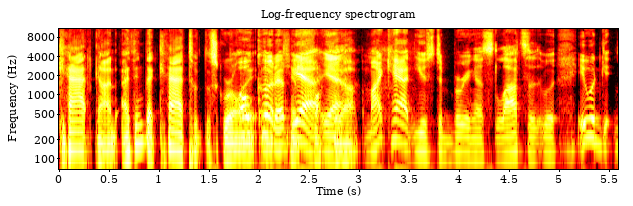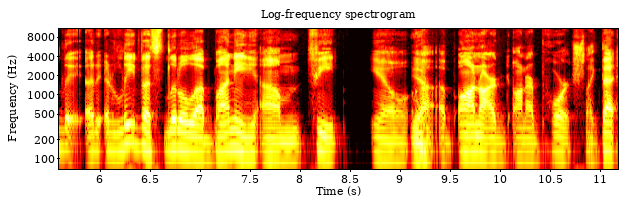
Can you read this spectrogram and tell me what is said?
cat got. I think the cat took the squirrel. oh, could have. Yeah, yeah. My cat used to bring us lots of. It would leave us little uh, bunny um, feet. You know, Yeah. uh, on our on our porch like that,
